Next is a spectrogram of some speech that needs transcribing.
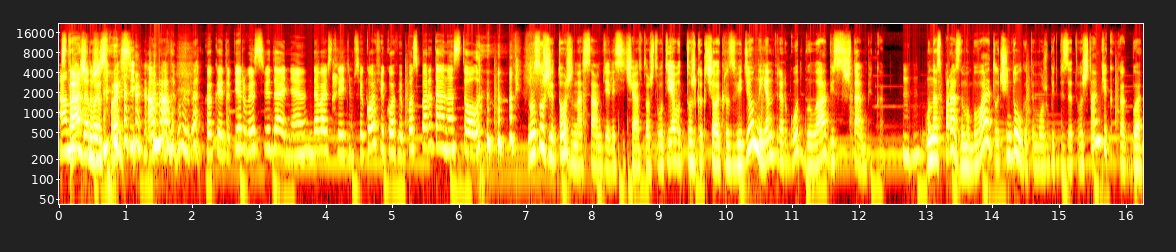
А Страшно надо же спросить. А надо бы, да. Как это, первое свидание, давай встретимся, кофе, кофе, паспорта на стол. Ну, слушай, тоже на самом деле сейчас, потому что вот я вот тоже как человек разведенный, я, например, год была без штампика. Угу. У нас по-разному бывает. Очень долго ты можешь быть без этого штампика, как бы.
